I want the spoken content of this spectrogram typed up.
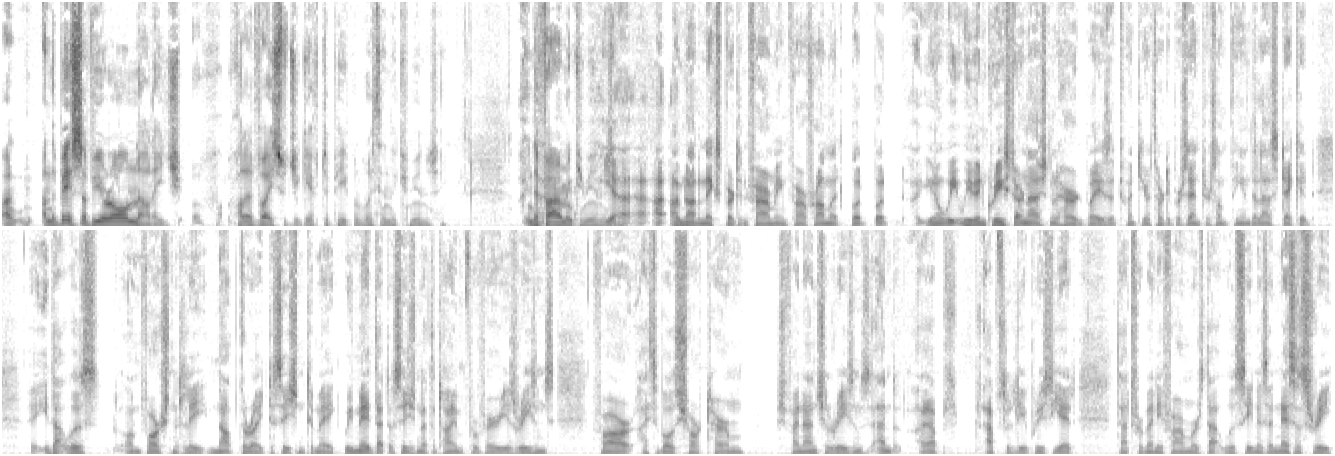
on, on the basis of your own knowledge, what advice would you give to people within the community? in the farming community. Yeah, I, am not an expert in farming, far from it, but but you know we we've increased our national herd by is it 20 or 30 percent or something in the last decade. Eh, that was unfortunately not the right decision to make. We made that decision at the time for various reasons, for I suppose short term financial reasons, and I absolutely appreciate that for many farmers that was seen as a necessary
